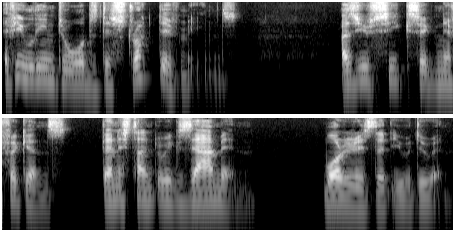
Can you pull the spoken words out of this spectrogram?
If you lean towards destructive means, as you seek significance, then it's time to examine what it is that you are doing.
